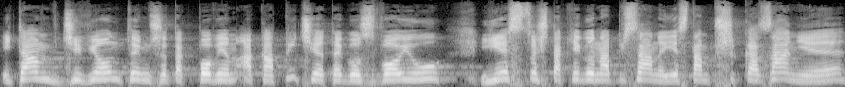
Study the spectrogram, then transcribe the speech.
I tam w dziewiątym, że tak powiem, akapicie tego zwoju jest coś takiego napisane. Jest tam przykazanie,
